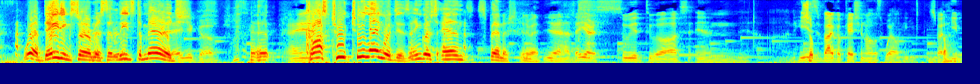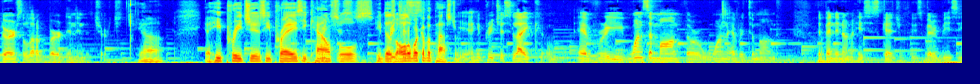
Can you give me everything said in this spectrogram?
we're a dating service that leads to marriage. there you go. Cross two two languages, English and Spanish. Anyway, Yeah, they are sweet to us, and, and he's So- bivocational as well. He, but he bears a lot of burden in the church. yeah, yeah. He preaches, he prays, he counsels, he does all the work of a pastor. Yeah, he preaches like every once a month or one every two months, depending on his schedule. He's very busy,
